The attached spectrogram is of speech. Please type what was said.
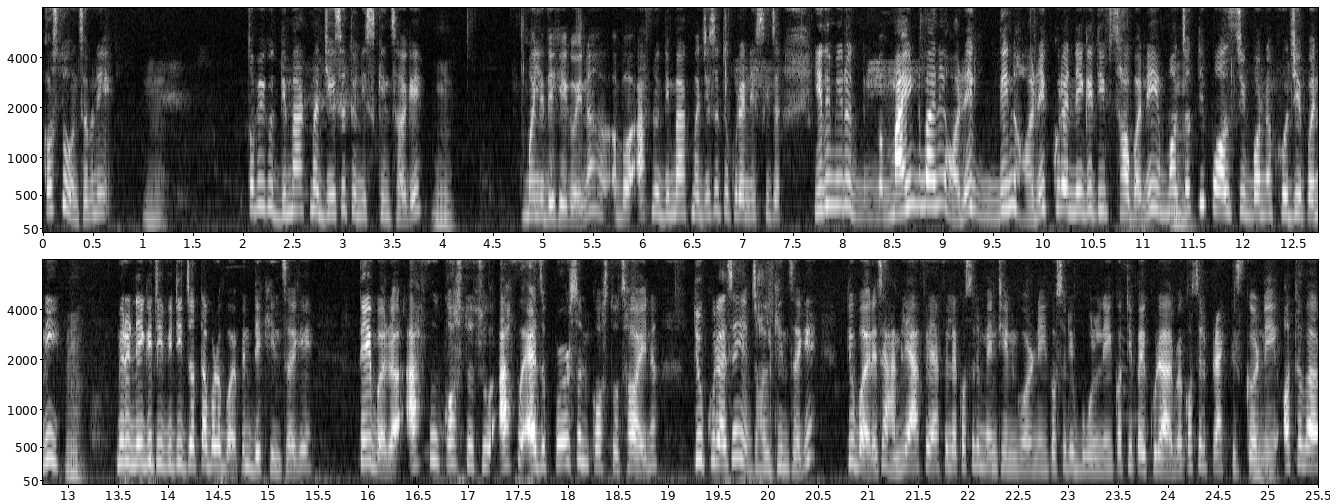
कस्तो हुन्छ भने. तपाईँको दिमागमा जे छ त्यो निस्किन्छ कि. मैले देखेको होइन अब आफ्नो दिमागमा जे छ त्यो कुरा निस्किन्छ यदि मेरो माइन्डमा नै हरेक दिन हरेक कुरा नेगेटिभ छ भने म. जति पोजिटिभ बन्न खोजे पनि. मेरो नेगेटिभिटी जताबाट भए पनि देखिन्छ कि त्यही भएर आफू कस्तो छु आफू एज अ पर्सन कस्तो छ होइन त्यो कुरा चाहिँ झल्किन्छ कि? त्यो भएर चाहिँ हामीले आफै आफैलाई कसरी मेन्टेन गर्ने कसरी बोल्ने कतिपय कुराहरूमा कसरी प्र्याक्टिस गर्ने अथवा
